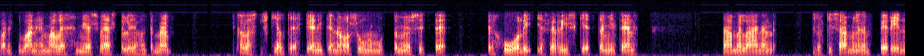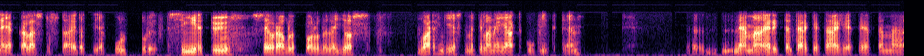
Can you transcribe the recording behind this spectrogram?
varsinkin vanhemmalle miesväestölle, johon tämä kalastuskielto ehkä eniten on osunut, mutta myös sitten se huoli ja se riski, että miten saamelainen, jokisaamelainen perinne ja kalastustaidot ja kulttuuri siirtyy seuraavalle polvelle, jos varsinkin jos tämä tilanne jatkuu pitkään nämä ovat erittäin tärkeitä aiheita ja tämä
